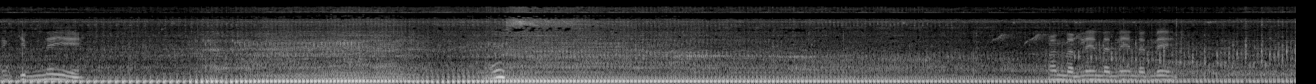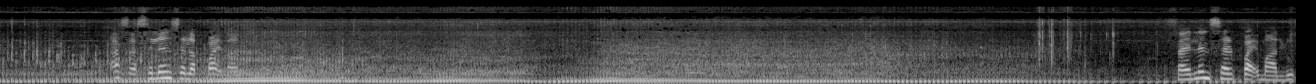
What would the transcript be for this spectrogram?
anh kim lần lên lần lên nale nale. Asa silen sila pa man. Silencer pai ma lut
